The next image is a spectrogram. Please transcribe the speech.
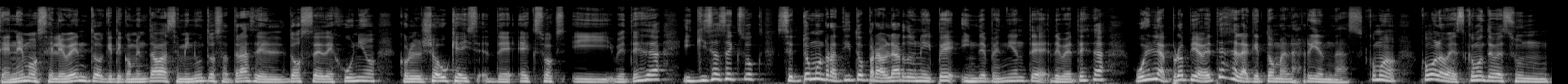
tenemos el evento que te comentaba hace minutos atrás del 12 de junio con el showcase de Xbox y Bethesda. Y quizás Xbox se toma un ratito para hablar de una IP independiente de Bethesda o es la propia Bethesda la que toma las riendas. ¿Cómo, cómo lo ves? ¿Cómo te ves un,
